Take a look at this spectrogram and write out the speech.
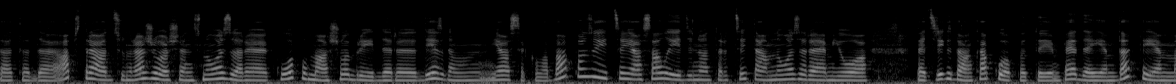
Tātad apstrādes un ražošanas nozare kopumā šobrīd ir diezgan jāsaka labā pozīcijā salīdzinot ar citām nozarēm, jo pēc Rīgsbanka apkopotajiem pēdējiem datiem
